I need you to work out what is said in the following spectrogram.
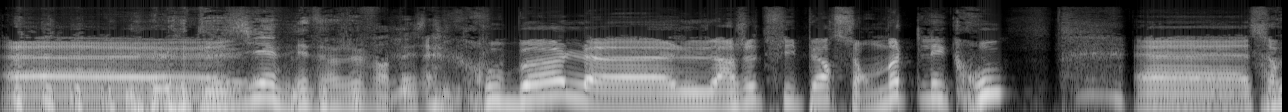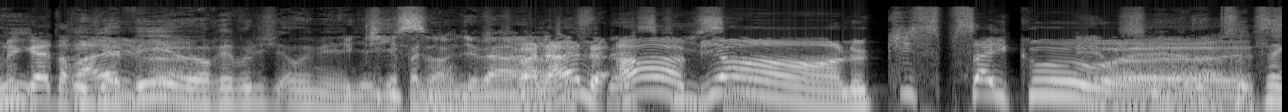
Euh, Le deuxième est un jeu fantastique. Crewball, euh, un jeu de flipper sur Motley Crue, euh, sur Ah oui, Mega Drive. Il y avait euh, Révolution. Oui, mais Et il y a- il y a Kiss, pas le nom il y du avait un- voilà, le, FPS ah Kiss. bien, le Kiss Psycho. Euh, c'est- Psycho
